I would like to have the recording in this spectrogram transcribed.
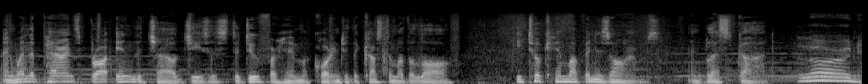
And when the parents brought in the child Jesus to do for him according to the custom of the law, he took him up in his arms and blessed God. Lord,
